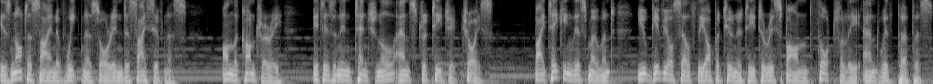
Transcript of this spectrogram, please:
is not a sign of weakness or indecisiveness. On the contrary, it is an intentional and strategic choice. By taking this moment, you give yourself the opportunity to respond thoughtfully and with purpose.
